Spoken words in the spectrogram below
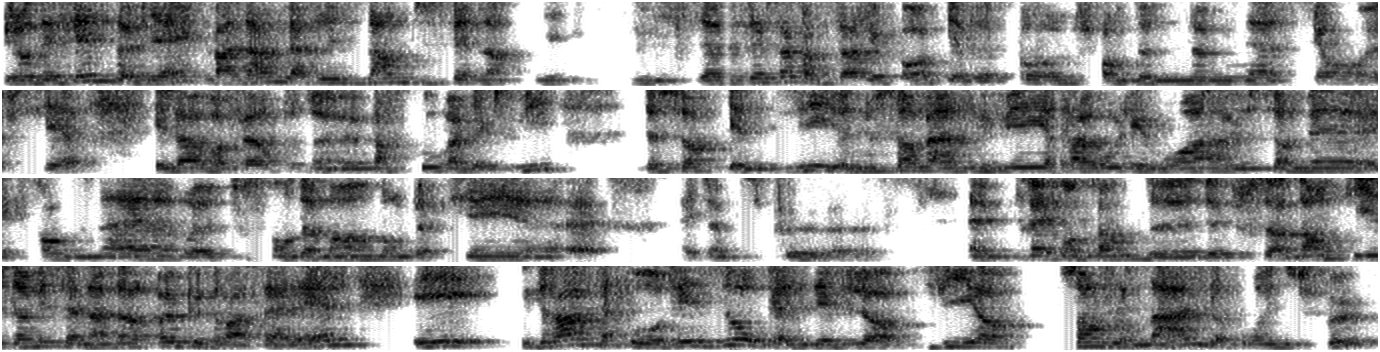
Joséphine devient Madame la présidente du Sénat. Il, il, appelait ça comme ça à l'époque. Il n'y avait pas, je pense, de nomination officielle. Et là, on va faire tout un, parcours avec lui, de sorte qu'elle dit Nous sommes arrivés, Raoul et moi, à un sommet extraordinaire. Tout ce qu'on demande, on l'obtient. Euh, être un petit peu euh, très contente de, de, tout ça. Donc, il est nommé sénateur un peu grâce à elle et grâce au réseau qu'elle développe via son journal, Le Coin du Feu,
